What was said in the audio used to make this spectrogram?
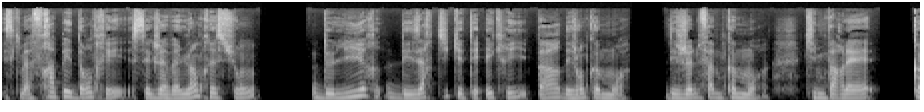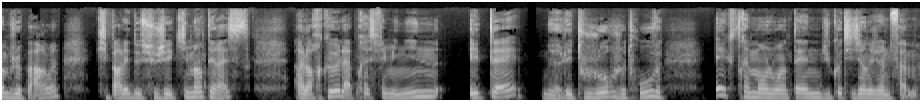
ce qui m'a frappé d'entrée, c'est que j'avais l'impression de lire des articles qui étaient écrits par des gens comme moi, des jeunes femmes comme moi, qui me parlaient comme je parle, qui parlaient de sujets qui m'intéressent, alors que la presse féminine était, mais elle est toujours, je trouve, extrêmement lointaine du quotidien des jeunes femmes.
